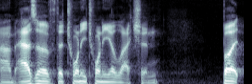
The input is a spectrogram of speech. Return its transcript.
um, as of the 2020 election. But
